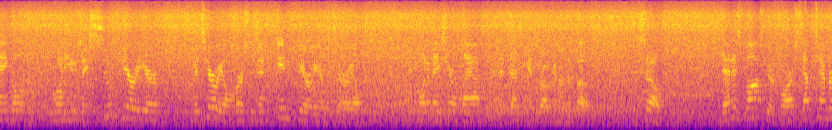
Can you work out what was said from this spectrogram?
angle. You want to use a superior material versus an inferior material. And you want to make sure it lasts and it doesn't get broken on the boat. So, Dennis Foster for our September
